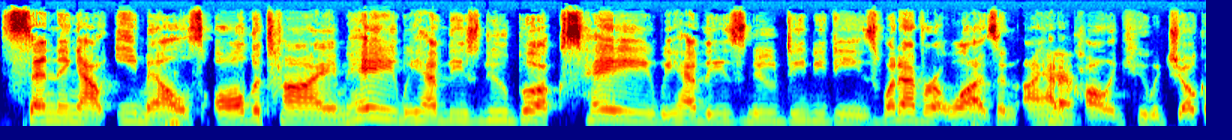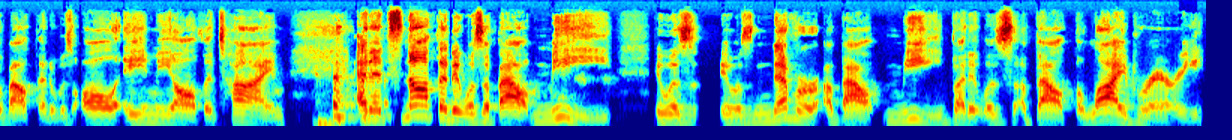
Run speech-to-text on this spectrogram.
sending out emails all the time. Hey, we have these new books. Hey, we have these new DVDs, whatever it was. And I had yeah. a colleague who would joke about that it was all Amy all the time. and it's not that it was about me. It was it was never about me, but it was about the library.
